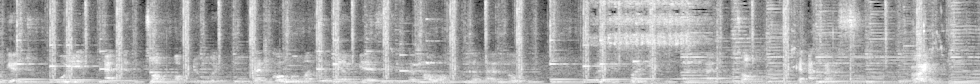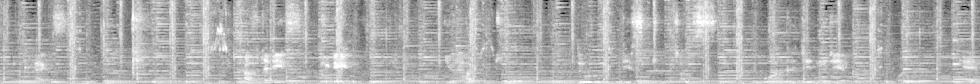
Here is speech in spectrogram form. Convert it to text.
forget to put it at the top of the word. Bukan comma macam yang biasa dekat bawah perkataan tu. But this one is at the top, dekat atas. Alright? Next. After this, today, you have to do these two tasks. Dua kerja ni je yang kamu buat. Okay?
